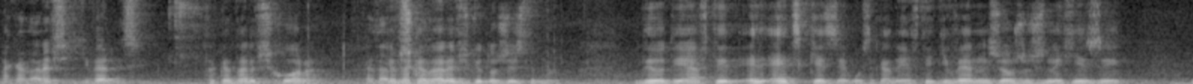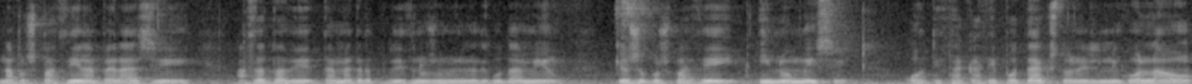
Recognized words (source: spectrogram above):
να καταρρεύσει η κυβέρνηση; Θα καταρρεύσει η χώρα. Καταρρεύσει και θα καταρρεύσει και το σύστημα. Διότι αυτή, ε, έτσι και έτσι ακούστε κάτι. Αυτή η κυβέρνηση όσο συνεχίζει να προσπαθεί να περάσει αυτά τα, τα μέτρα του Διεθνούς Νομισματικού Ταμείου και όσο προσπαθεί ή νομίσει ότι θα καθυποτάξει τον ελληνικό λαό,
